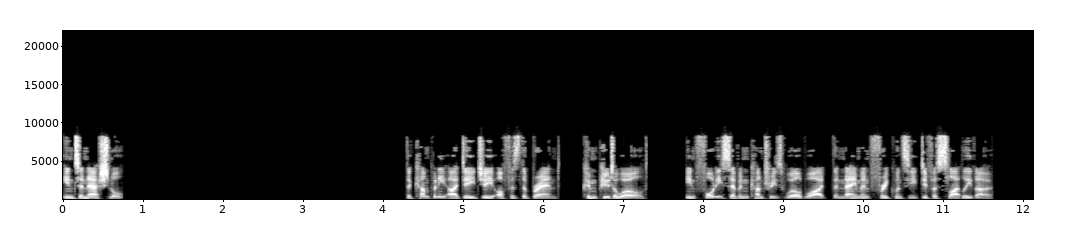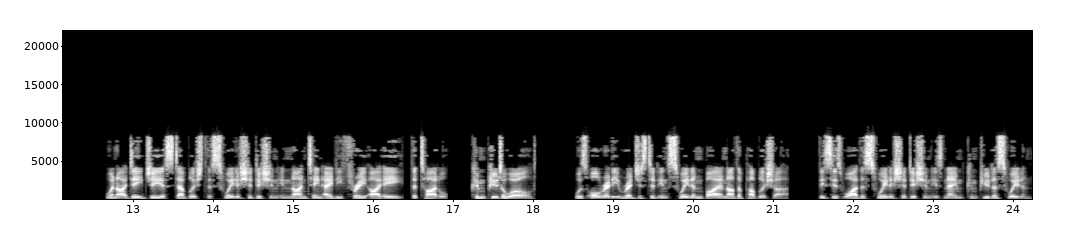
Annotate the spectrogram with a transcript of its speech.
international The company IDG offers the brand, Computer World in 47 countries worldwide, the name and frequency differ slightly though. When IDG established the Swedish edition in 1983 i.e., the title, Computerworld, was already registered in Sweden by another publisher. This is why the Swedish edition is named Computer Sweden.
